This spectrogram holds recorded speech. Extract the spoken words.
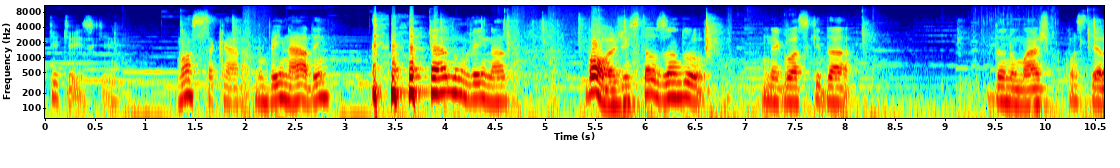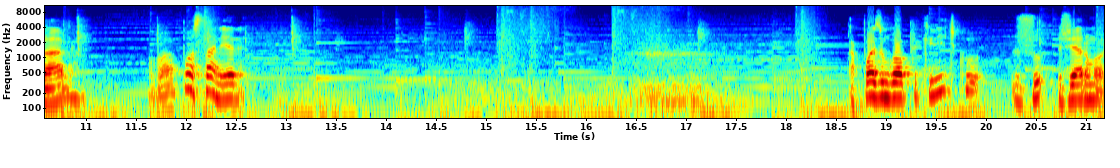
O que, que é isso aqui? Nossa, cara, não vem nada, hein? não vem nada. Bom, a gente está usando um negócio que dá dano mágico considerável. Vou apostar nele. Após um golpe crítico, gera uma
